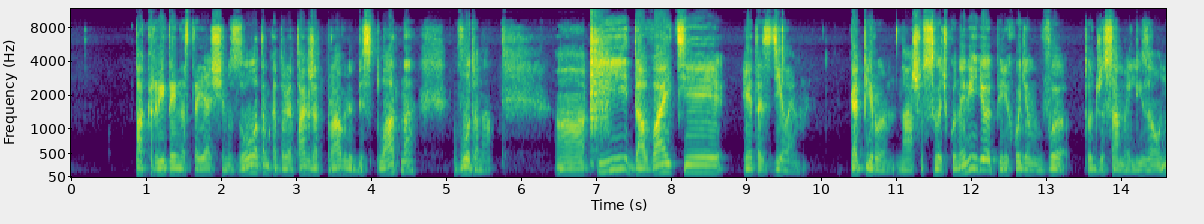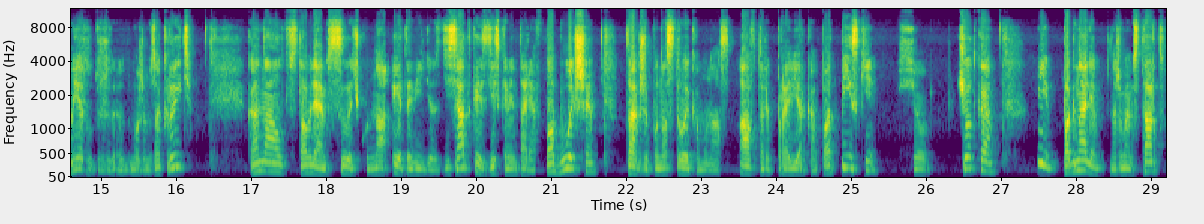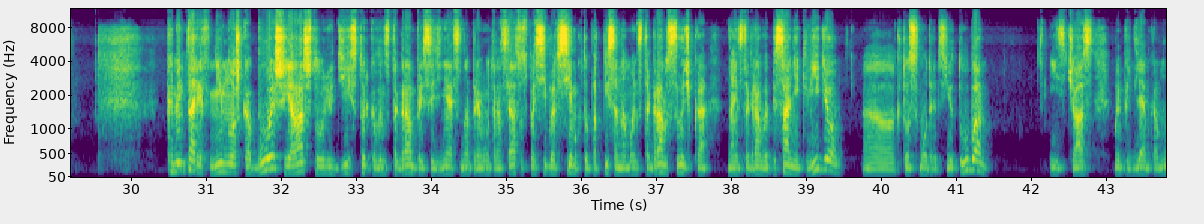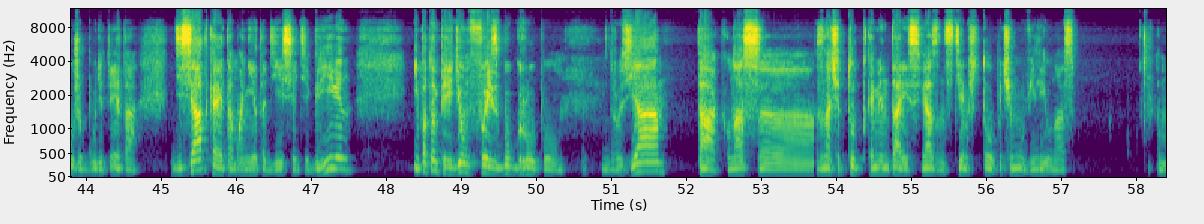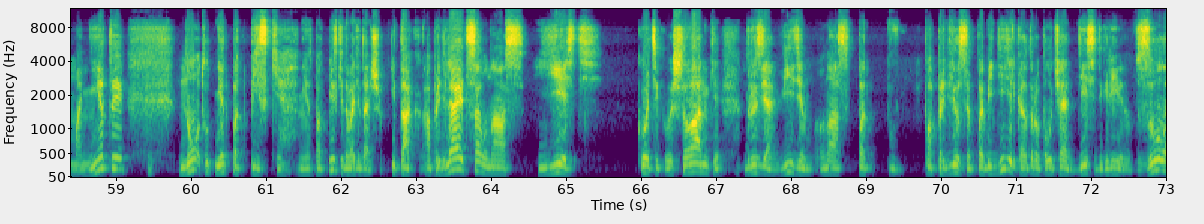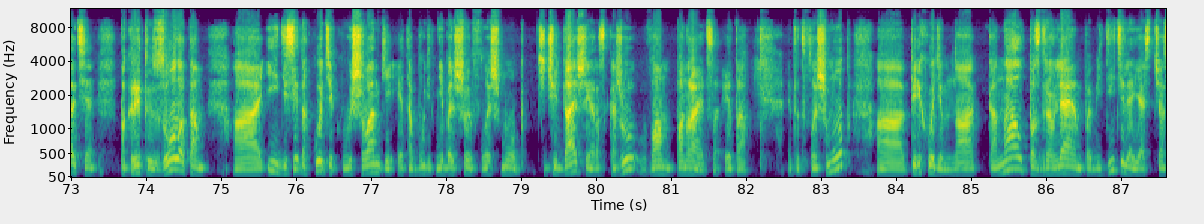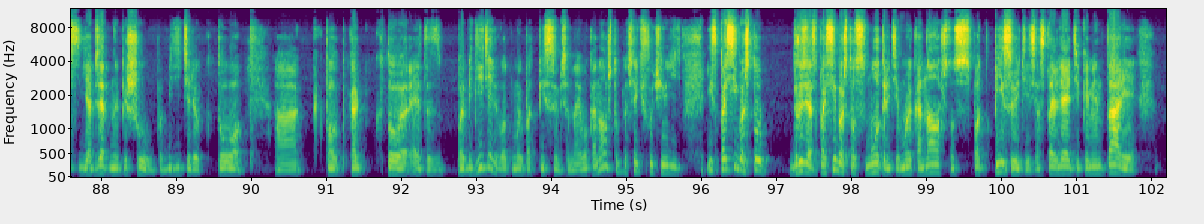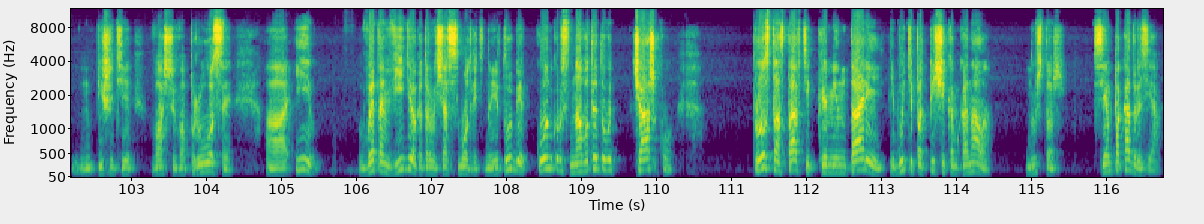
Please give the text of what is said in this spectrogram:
покрытой настоящим золотом, которую я также отправлю бесплатно. Вот она. А, и давайте это сделаем. Копируем нашу ссылочку на видео, переходим в тот же самый Lisa On Air, тут уже можем закрыть. Канал, вставляем ссылочку на это видео с десяткой, здесь комментариев побольше. Также по настройкам у нас авторы, проверка, подписки, все четко. И погнали, нажимаем старт. Комментариев немножко больше. Я рад, что у людей столько в Инстаграм присоединяется на прямую трансляцию. Спасибо всем, кто подписан на мой Инстаграм. Ссылочка на Инстаграм в описании к видео, э, кто смотрит с Ютуба. И сейчас мы определяем, кому же будет эта десятка, эта монета 10 гривен. И потом перейдем в Facebook группу. Друзья, так, у нас, э, значит, тут комментарий связан с тем, что почему ввели у нас монеты, но тут нет подписки. Нет подписки, давайте дальше. Итак, определяется у нас есть котик вышиванки. Друзья, видим, у нас под определился победитель, который получает 10 гривен в золоте, покрытую золотом. А, и действительно, котик в вышиванке это будет небольшой флешмоб. Чуть-чуть дальше я расскажу, вам понравится это, этот флешмоб. А, переходим на канал, поздравляем победителя. Я сейчас я обязательно напишу победителю, кто а, кто это победитель. Вот мы подписываемся на его канал, чтобы на всякий случай видеть. И спасибо, что Друзья, спасибо, что смотрите мой канал, что подписываетесь, оставляете комментарии, пишите ваши вопросы. А, и в этом видео, которое вы сейчас смотрите на ютубе, конкурс на вот эту вот чашку. Просто оставьте комментарий и будьте подписчиком канала. Ну что ж, всем пока, друзья!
